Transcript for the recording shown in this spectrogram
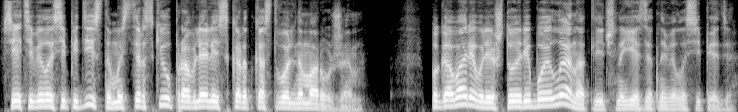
Все эти велосипедисты мастерски управлялись короткоствольным оружием. Поговаривали, что и Рябой Лен отлично ездит на велосипеде.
